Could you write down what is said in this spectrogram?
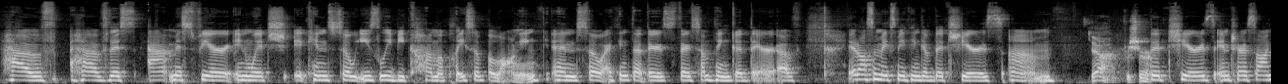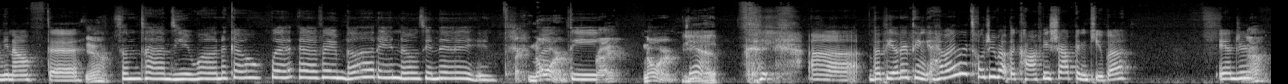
have have this atmosphere in which it can so easily become a place of belonging. And so I think that there's there's something good there of it also makes me think of the cheers um, yeah, for sure. The Cheers intro song, you know, the yeah. Sometimes you wanna go where everybody knows your name. Right. Norm, the, right? Norm. Yeah. Yep. uh, but the other thing, have I ever told you about the coffee shop in Cuba, Andrew? No,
